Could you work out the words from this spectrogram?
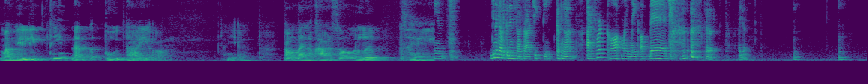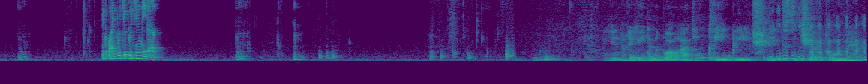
magli-lip tint na t- po tayo. Ayan. Pang malakasang lip tint. Ayan, nakikita na po ang ating cleavage, ladies and gentlemen.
